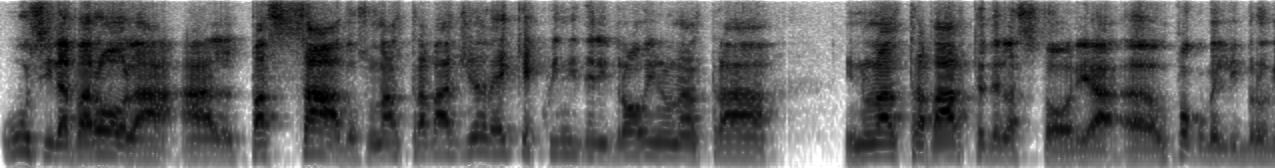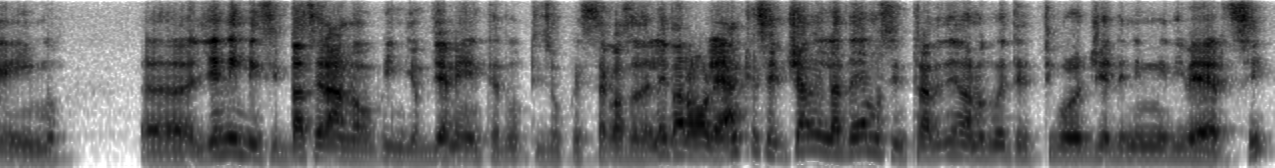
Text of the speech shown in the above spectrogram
usi la parola al passato su un'altra pagina vecchia e quindi ti ritrovi in un'altra, in un'altra parte della storia, eh, un po' come il libro game. Eh, gli enigmi si baseranno quindi ovviamente tutti su questa cosa delle parole, anche se già nella demo si intravedevano due o tre tipologie di enigmi diversi.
